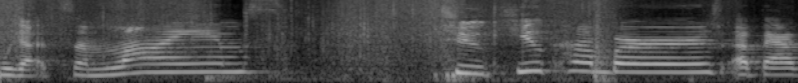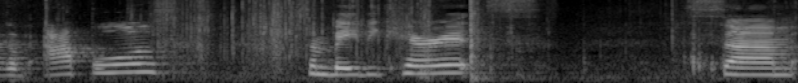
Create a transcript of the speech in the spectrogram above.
We got some limes, two cucumbers, a bag of apples, some baby carrots, some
